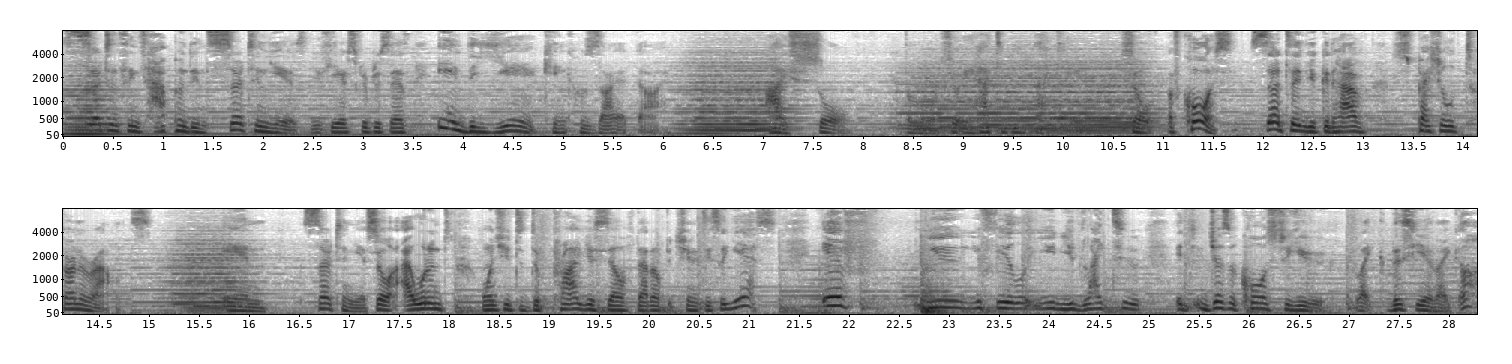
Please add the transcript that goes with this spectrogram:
Certain things happened in certain years. You hear scripture says, In the year King Uzziah died, I saw the Lord. So it had to be that year. So, of course, certain you could have special turnarounds in certain years. So I wouldn't want you to deprive yourself that opportunity. So yes, if you you feel you you'd like to it, just occurs to you like this year like oh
